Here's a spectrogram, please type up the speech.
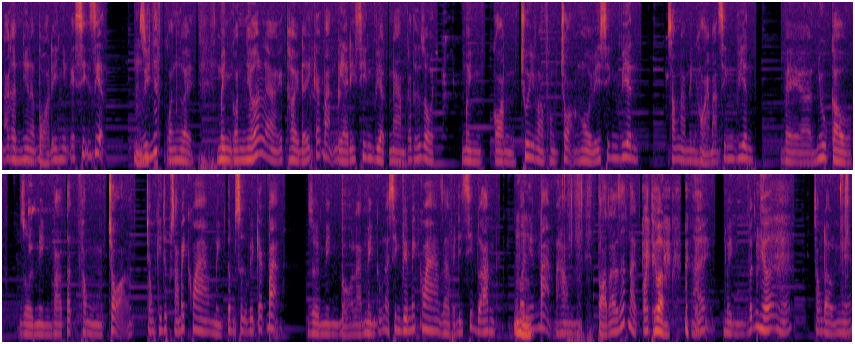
đã gần như là bỏ đi những cái sĩ diện Ừ. duy nhất của con người mình còn nhớ là cái thời đấy các bạn bè đi xin việc làm các thứ rồi mình còn chui vào phòng trọ ngồi với sinh viên. Xong là mình hỏi bạn sinh viên về ờ, nhu cầu rồi mình vào tận phòng trọ trong ký túc xá bách khoa mình tâm sự với các bạn. Rồi mình bảo là mình cũng là sinh viên bách khoa giờ phải đi ship đồ ăn. Ừ. có những bạn hòng tỏ ra rất là coi thường. Đấy mình vẫn nhớ thế trong đầu như thế.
